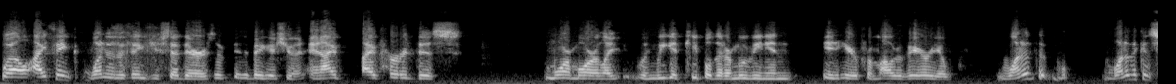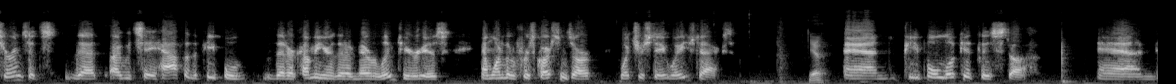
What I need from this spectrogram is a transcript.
well, I think one of the things you said there is a, is a big issue, and I've I've heard this more and more. Like when we get people that are moving in in here from out of area, one of the one of the concerns that's that I would say half of the people that are coming here that have never lived here is, and one of their first questions are, "What's your state wage tax?" Yeah, and people look at this stuff, and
